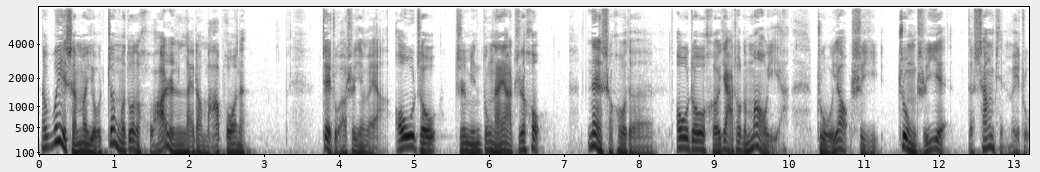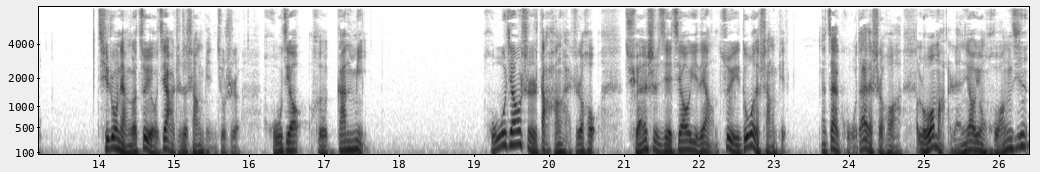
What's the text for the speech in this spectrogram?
那为什么有这么多的华人来到麻坡呢？这主要是因为啊，欧洲殖民东南亚之后，那时候的欧洲和亚洲的贸易啊，主要是以种植业的商品为主，其中两个最有价值的商品就是胡椒和甘蜜。胡椒是大航海之后全世界交易量最多的商品。那在古代的时候啊，罗马人要用黄金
